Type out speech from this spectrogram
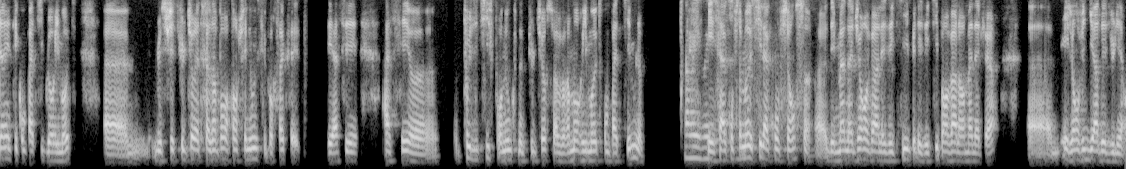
bien été compatible au remote. Euh, le sujet de culture est très important chez nous, c'est pour ça que c'est assez, assez euh, positif pour nous que notre culture soit vraiment remote compatible. Ah et ça a confirmé aussi la confiance euh, des managers envers les équipes et les équipes envers leurs managers. Et l'envie de garder du lien.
